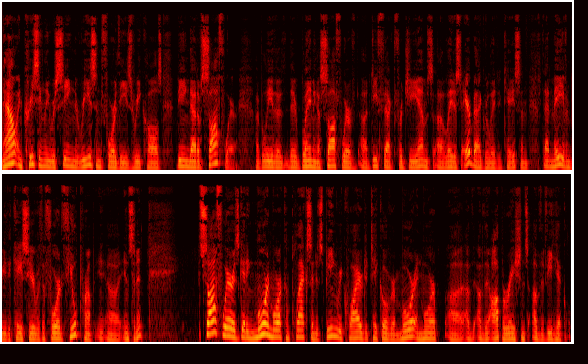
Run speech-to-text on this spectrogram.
Now, increasingly, we're seeing the reason for these recalls being that of software. I believe they're, they're blaming a software uh, defect for GM's uh, latest airbag related case, and that may even be the case here with the Ford fuel pump uh, incident. Software is getting more and more complex, and it's being required to take over more and more uh, of, of the operations of the vehicle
